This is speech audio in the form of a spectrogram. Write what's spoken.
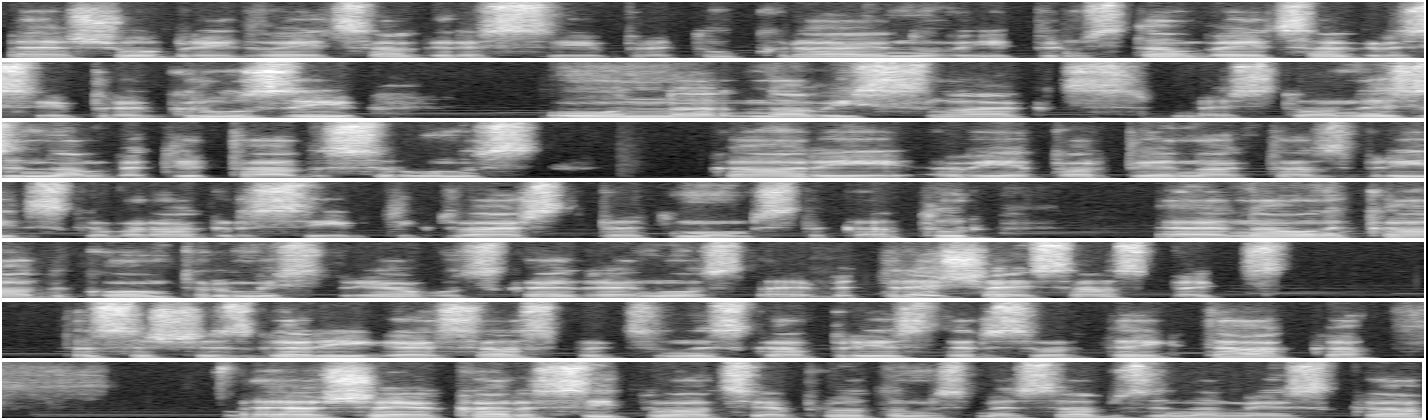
šobrīd veic agresiju pret Ukrajinu, pirms tam veic agresiju pret Grūziju, un nav izslēgts, mēs to nezinām, bet ir tādas runas, ka kā arī var pienākt tāds brīdis, ka var agresīvi tikt vērst pret mums. Tur e, nav nekāda kompromisa, tur jābūt skaidrai nostājai. Bet trešais aspekts, tas ir šis garīgais aspekts, un es kā priesteris varu teikt tā, ka e, šajā kara situācijā, protams, mēs apzināmies, ka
